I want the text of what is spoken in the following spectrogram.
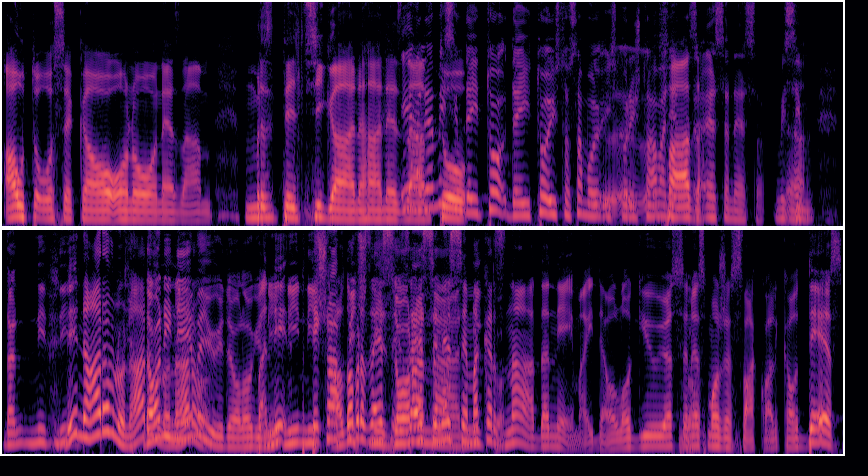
autovo se kao, ono, ne znam, mrzitelj cigana, ne E, znam, ali ja to... mislim da je i to, da i to isto samo iskorištavanje faza. SNS-a. Mislim, Ja. da ni, ni, Ne, naravno, naravno. da oni naravno. nemaju ideologiju, Pa ni, ne, ni, ni tek, Šapić, ali dobro, za, ni Zorana, za SNS se makar zna da nema ideologiju i SNS može svako, ali kao DS,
